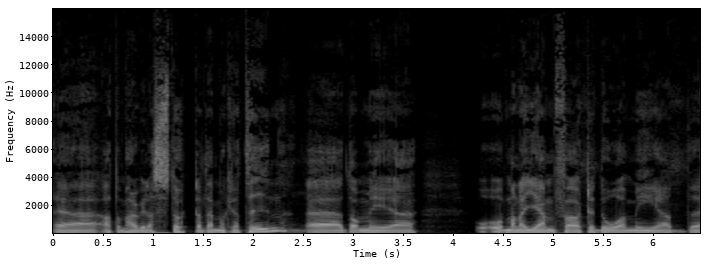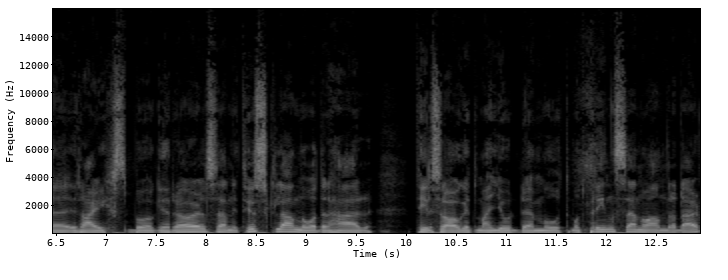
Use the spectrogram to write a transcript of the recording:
eh, att de här vill störta demokratin. Eh, de är, och, och man har jämfört det då med eh, Reichsbürgerrörelsen i Tyskland och det här tillslaget man gjorde mot, mot prinsen och andra där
